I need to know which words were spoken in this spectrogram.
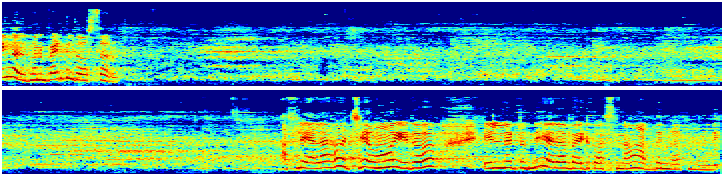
ఏం కాదు మనం బయటకు వెళ్తే వస్తారు. అసలు ఎలా వచ్చామో ఏదో వెళ్ళినట్టుంది ఎలా బయటకు వస్తున్నామో అర్థం కాకముంది.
